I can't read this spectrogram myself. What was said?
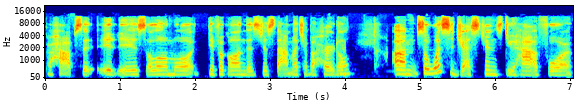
perhaps it, it is a little more difficult and there's just that much of a hurdle. Um, so, what suggestions do you have for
